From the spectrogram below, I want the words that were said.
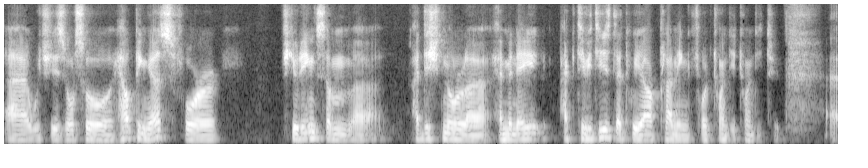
uh, which is also helping us for fueling some additional uh, M&A activities that we are planning for 2022. Uh,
